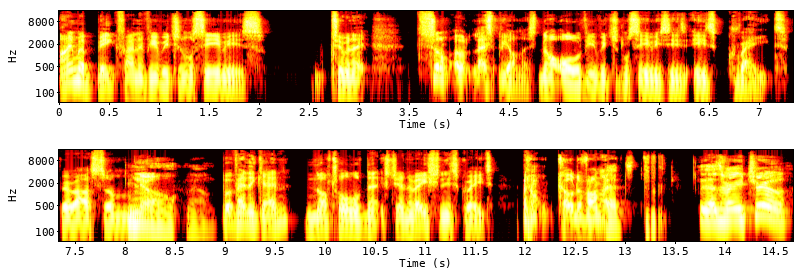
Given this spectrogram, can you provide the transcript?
I'm a big fan of the original series. To an some, oh, let's be honest, not all of the original series is, is great. There are some. No, no. But then again, not all of Next Generation is great. Code of Honor. That's, that's very true.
